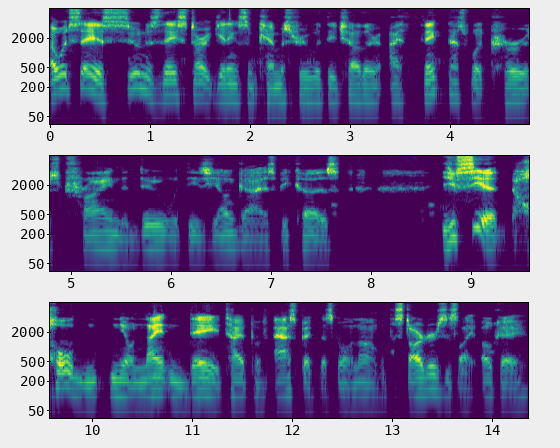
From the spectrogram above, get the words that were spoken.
I would say as soon as they start getting some chemistry with each other, I think that's what Kerr is trying to do with these young guys because you see a whole you know night and day type of aspect that's going on with the starters. It's like okay,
